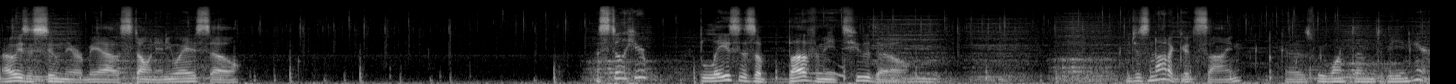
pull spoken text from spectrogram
I always assumed they were made out of stone anyway, so... still hear blazes above me too, though. Which is not a good sign, because we want them to be in here.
